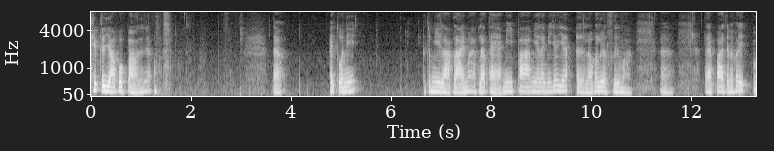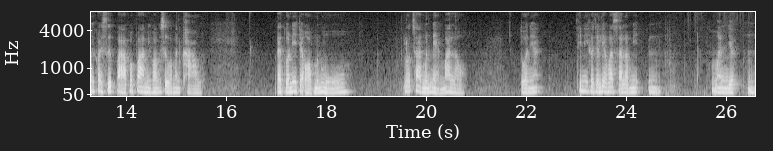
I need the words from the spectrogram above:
คลิปจะยาวเปล่าๆแล้วเนี่ย แต่ไอตัวนี้ จะมีหลากหลายมากแล้วแต่มีปลา มีอะไรมีเยอะแยะ เออเราก็เลือกซื้อมาเออแต่ป้าจะไม่ค่อยไม่ค่อยซื้อปลาเพราะป้ามีความรู้สึกว่ามันขาว แต่ตัวนี้จะออกเหมือนหมู รสชาติเหมือนแหนมบ้านเรา ตัวเนี้ย ที่นี่เขาจะเรียกว่าซาลามิ อืม มันเยอะ อืม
